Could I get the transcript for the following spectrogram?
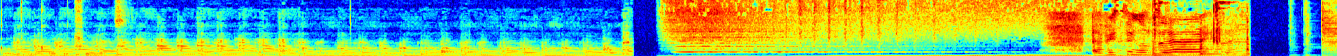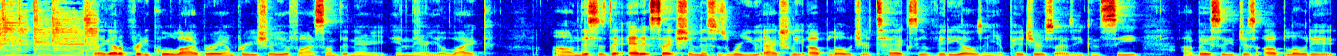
Go through a couple tracks. Every single day I got a pretty cool library. I'm pretty sure you'll find something there in there you'll like. Um, this is the edit section. This is where you actually upload your text, your videos, and your pictures. So as you can see, I basically just uploaded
